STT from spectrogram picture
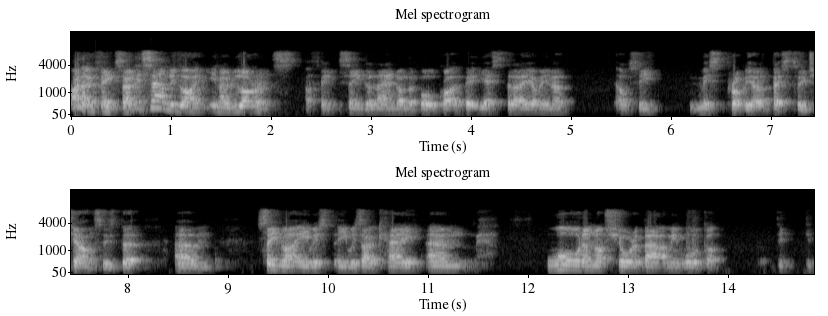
I don't think so. And it sounded like, you know, Lawrence, I think, seemed to land on the ball quite a bit yesterday. I mean, I obviously missed probably our best two chances, but um, seemed like he was he was okay. Um, Ward, I'm not sure about. I mean, Ward got. Did, did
